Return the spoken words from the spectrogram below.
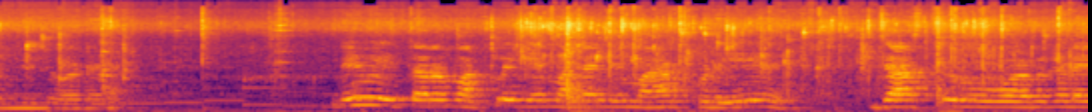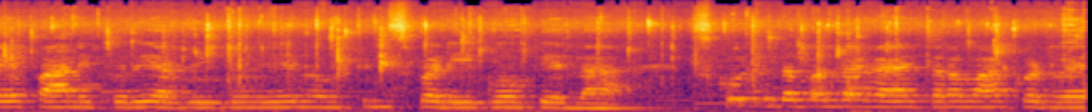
ಬಂದಿದ್ದು ನೀವು ಈ ಥರ ಮಕ್ಕಳಿಗೆ ಮನೇಲಿ ಮಾಡಿಕೊಡಿ. ಜಾಸ್ತಿ ಹೊರಗಡೆ ಪಾನಿಪುರಿ ಅದು ಇದು ಏನು ತಿನ್ನಿಸ್ಬೇಡಿ ಗೋಪಿ ಎಲ್ಲ. ಸ್ಕೂಲಿಂದ ಬಂದಾಗ ಈ ಥರ ಮಾಡಿಕೊಟ್ರೆ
